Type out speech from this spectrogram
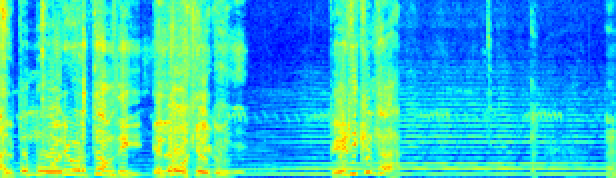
അല്പം മോര് കൊടുത്താൽ മതി. എല്ലാം ഓക്കെ ആയിക്കോളും. പേടിക്കണ്ട. ഏ?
